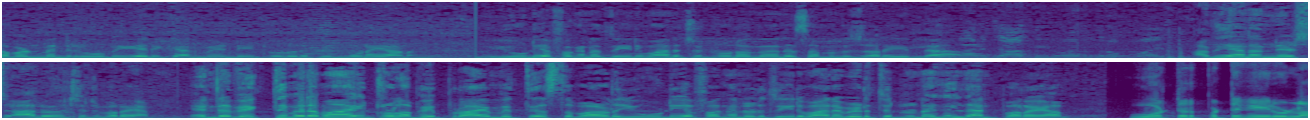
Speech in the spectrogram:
ഗവൺമെന്റ് രൂപീകരിക്കാൻ വേണ്ടിയിട്ടുള്ള ഒരു പിന്തുണയാണ്. യു ഡി എഫ് അങ്ങനെ തീരുമാനിച്ചിട്ടുണ്ടോ എന്നതിനെ സംബന്ധിച്ച് അറിയില്ല. അത് ഞാൻ അന്വേഷിച്ച് ആലോചിച്ചിട്ട് പറയാം. എന്റെ വ്യക്തിപരമായിട്ടുള്ള അഭിപ്രായം വ്യത്യസ്തമാണ്. യു ഡി എഫ് അങ്ങനെ ഒരു തീരുമാനം എടുത്തിട്ടുണ്ടെങ്കിൽ ഞാൻ പറയാം. വോട്ടർ പട്ടികയിലുള്ള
